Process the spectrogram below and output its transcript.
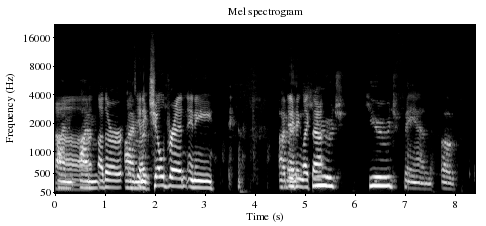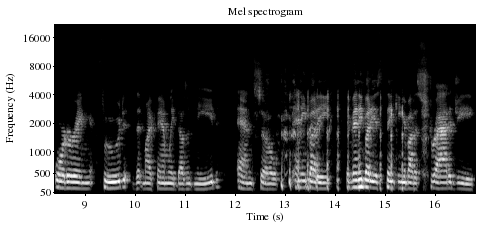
Uh, I'm- I'm- other I'm any a- children? Any I'm Anything a like that? huge, huge fan of ordering food that my family doesn't need. And so, if anybody, if anybody is thinking about a strategy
